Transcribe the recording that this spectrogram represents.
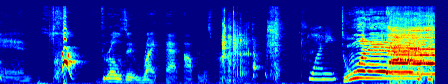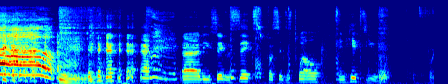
and throws it right at Optimus Prime. Twenty. 20! uh, D6 is 6, plus 6 is 12, and hits you for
